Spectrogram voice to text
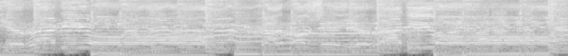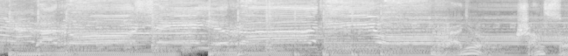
Хорошее радио, хорошее радио, хорошее радио. Радио Шансон.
